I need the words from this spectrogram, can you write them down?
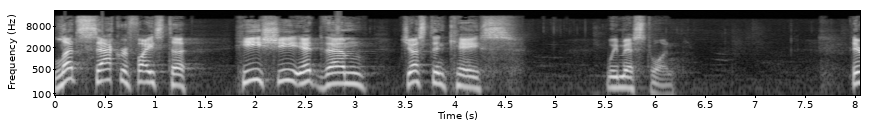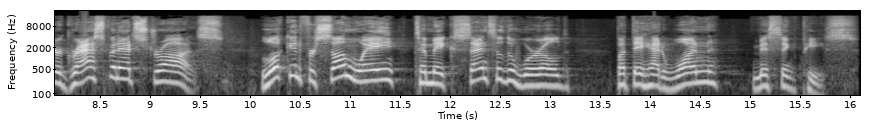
let's sacrifice to he, she, it, them, just in case we missed one. They were grasping at straws, looking for some way to make sense of the world, but they had one missing piece.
